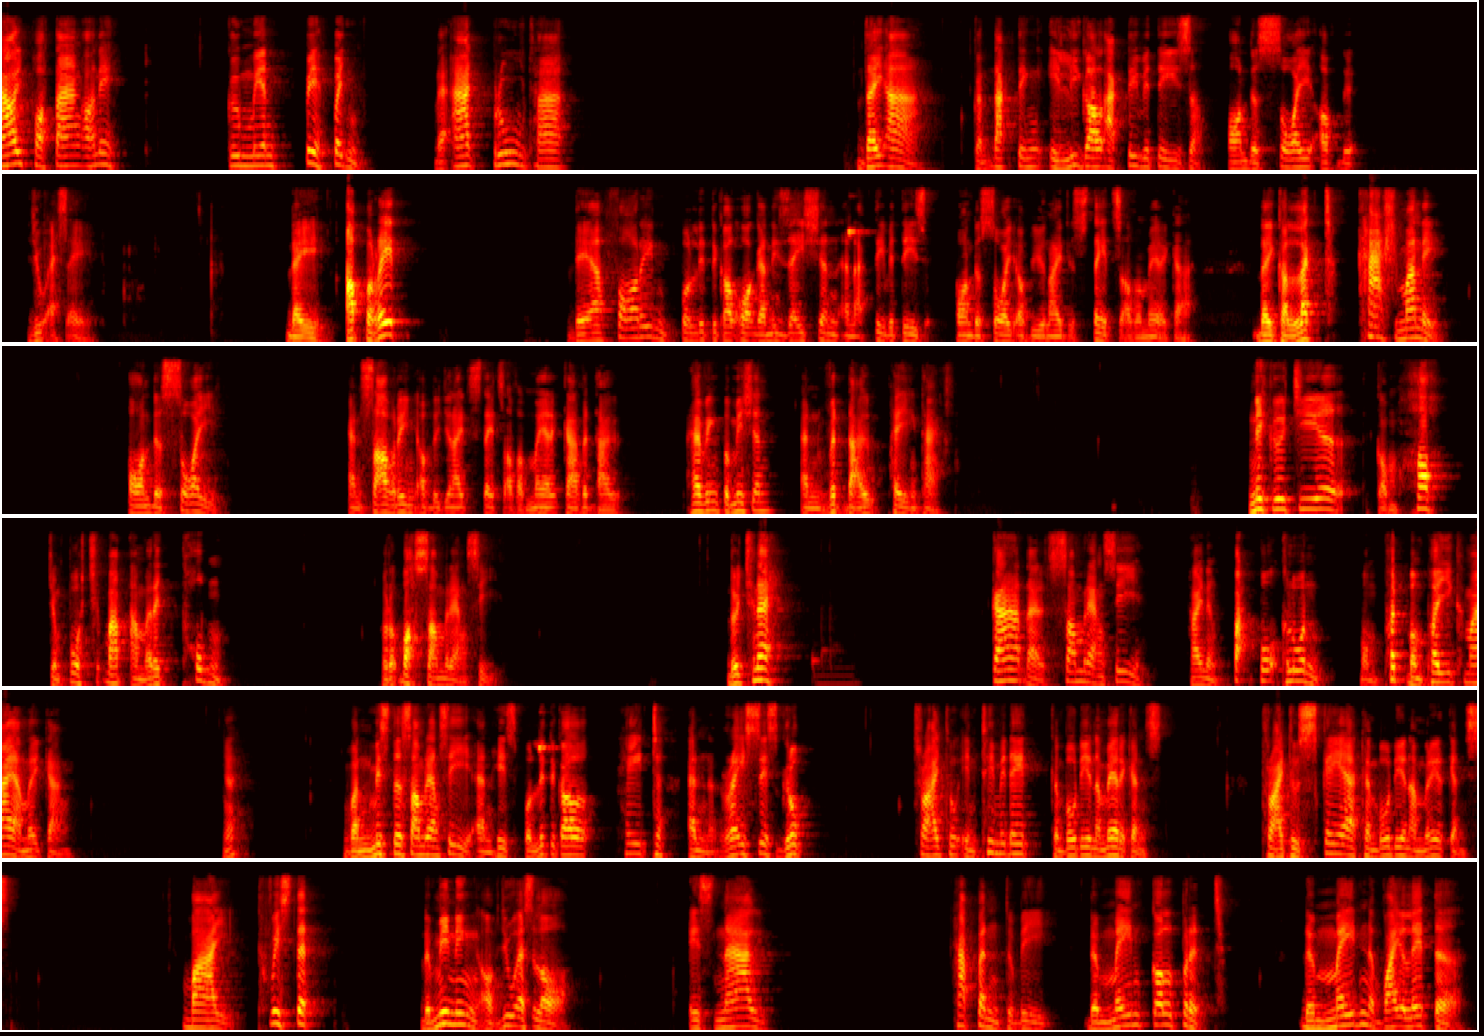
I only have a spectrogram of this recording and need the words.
ហើយផោះតាងអស់នេះ គឺមានពាសពេញ ដែលអាច prove ថា they are conducting illegal activities on the soil of the USA they operate their foreign political organization and activities on the soil of the United States of America they collect cash money on the soil and sovereign of the United States of America without having permission and without paying tax នេះគឺជាកំហុសចំពោះច្បាប់អាមេរិកធំរបស់សំរាំងស៊ី ដូច្នេះការដែលសំរាំងស៊ីហើយនឹងបពពួកខ្លួន បំផិតបំភ័យខ្មែរអាមេរិកាំង when Mr. Samrangsi and his political hate and racist group try to intimidate Cambodian Americans, try to scare Cambodian Americans by twisted the meaning of US law is now happen to be the main culprit, the main violator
